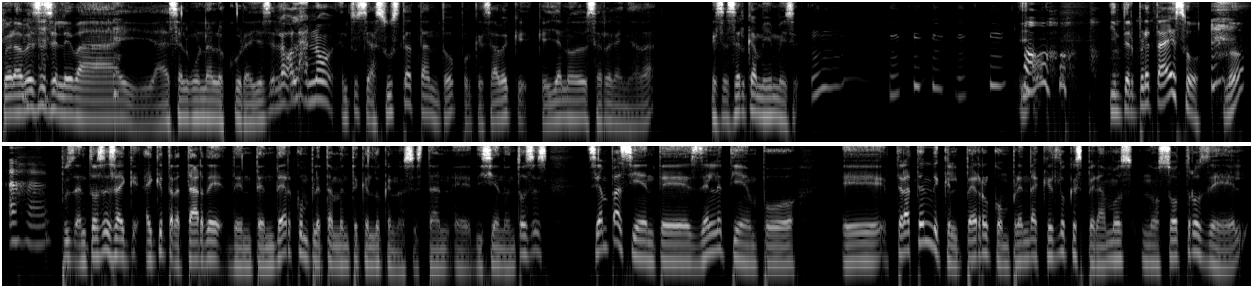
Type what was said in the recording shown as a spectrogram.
Pero a veces se le va y hace alguna locura y dice, Lola, no. Entonces se asusta tanto porque sabe que, ella no debe ser regañada, que se acerca a mí y me dice, oh. interpreta eso, ¿no? Ajá. Pues entonces hay que, hay que tratar de, entender completamente qué es lo que nos están eh, diciendo. Entonces, sean pacientes, denle tiempo. Eh, traten de que el perro comprenda qué es lo que esperamos nosotros de él,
